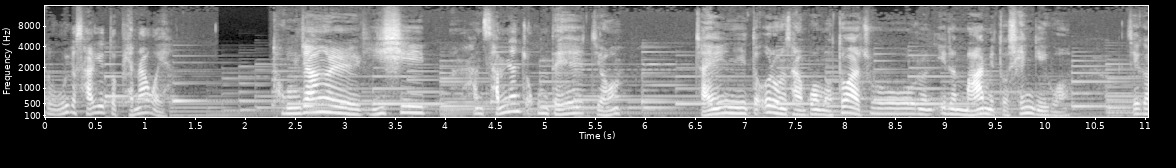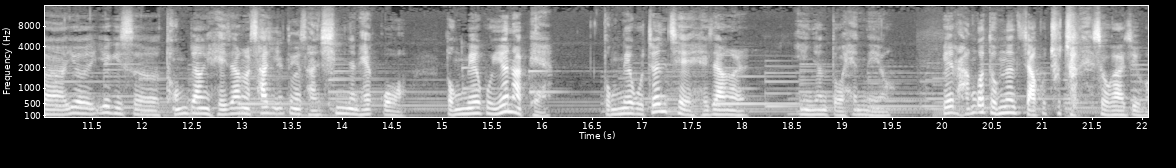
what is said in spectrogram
또 우리가 살기 또 편하고요. 통장을 20, 한 3년 조금 더 했죠. 자연히 또 어려운 사람 보면 도와주는 이런 마음이 또 생기고 제가 여, 여기서 통장 회장을 사실 일동에서 한 10년 했고 동래구 연합회 동래구 전체 회장을 2년 또 했네요. 별 한 것도 없는데 자꾸 추천해줘가지고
